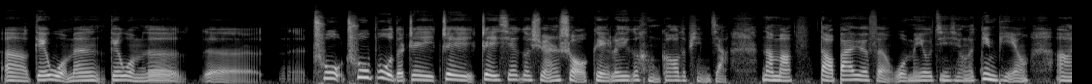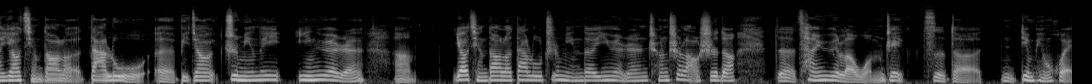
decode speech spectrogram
呃，给我们给我们的呃呃初初步的这这这些个选手给了一个很高的评价。那么到八月份，我们又进行了定评啊、邀请到了大陆呃比较知名的音乐人啊。邀请到了大陆知名的音乐人程驰老师的的参与了我们这次的嗯定评会，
